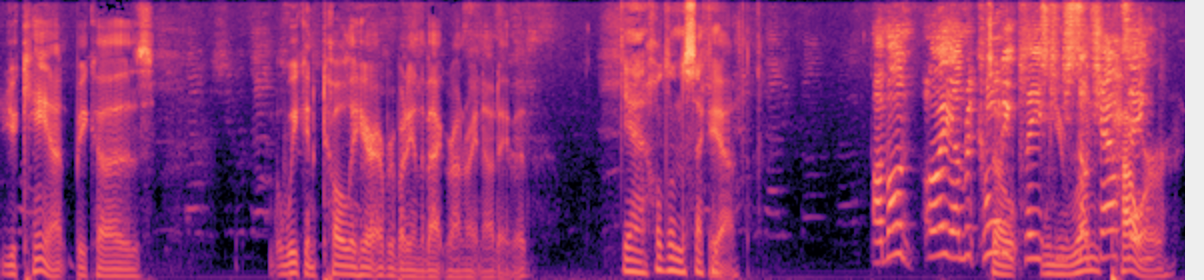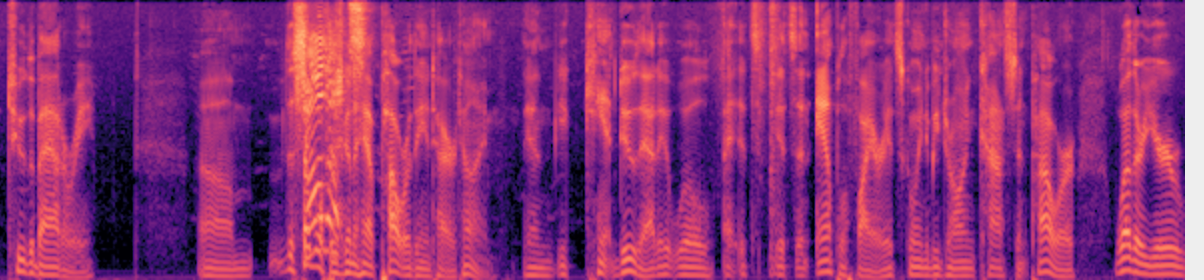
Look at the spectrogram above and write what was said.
you can't because we can totally hear everybody in the background right now, David. Yeah. Hold on a second. Yeah. I'm on. Oi, I'm So recording. please, when Can you, you, run stop power to the battery, um, the subwoofer is going to have power the entire time, and you can't do that. It will. It's it's an amplifier. It's going to be drawing constant power, whether you're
